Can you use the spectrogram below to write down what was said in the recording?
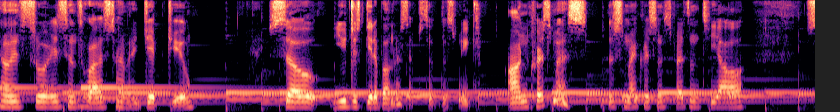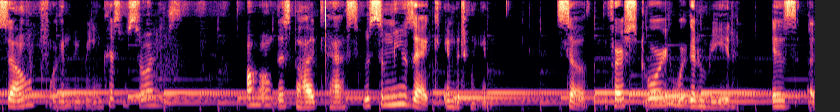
telling stories since the last time I gypped you. So you just get a bonus episode this week on Christmas. This is my Christmas present to y'all. So we're going to be reading Christmas stories on this podcast with some music in between. So the first story we're going to read is a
